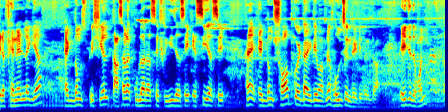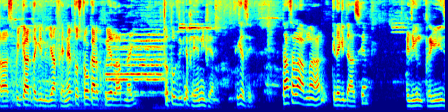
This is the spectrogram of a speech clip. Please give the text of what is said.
এটা ফ্যানের লাগিয়া, একদম স্পেশাল তাছাড়া কুলার আছে ফ্রিজ আছে এসি আছে। হ্যাঁ একদম সব কয়টা আইটেম আপনি হোলসেল রেটে পাইবা এই যে দেখুন স্পিকার থেকে লইয়া ফ্যানের তো স্টক আর খুঁয়ে লাভ নাই। চতুর্দিকে ফ্যানই ফ্যান ঠিক আছে? তাছাড়া আপনার কিতা কিতা আছে? এই যেগুলো ফ্রিজ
